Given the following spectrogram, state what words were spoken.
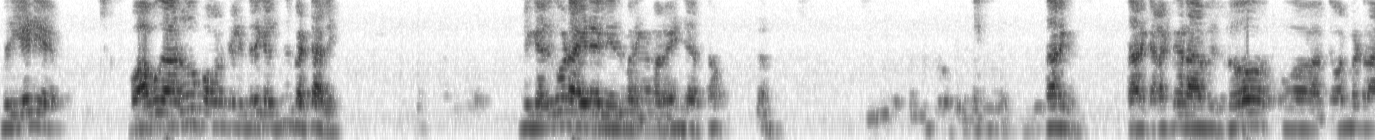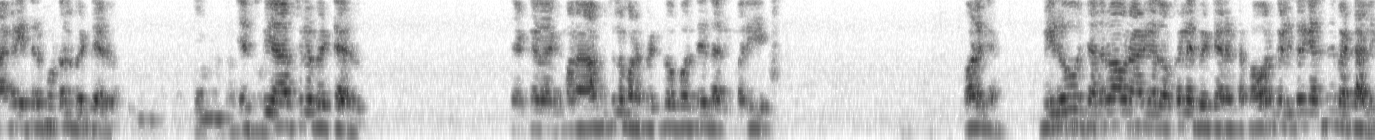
మీరు ఏంటి? బాబు గారు పవన్ కళ్యాణ్ ఇద్దరు కలిసి పెట్టాలి. మీకు అది కూడా ఐడియా లేదు మరి మనం ఏం చేస్తాం? సార్ సార్ కలెక్టర్ ఆఫీస్లో గవర్నమెంట్ రాగానే ఇద్దరు ఫోటోలు పెట్టారు. ఎస్పీ ఆఫీస్లో పెట్టారు. ఎక్కడ మన ఆఫీస్లో మనం పెట్టుకోకపోతే దానికి మరి వాళ్ళకి మీరు చంద్రబాబు నాయుడు గారు ఒక్కళ్ళే పెట్టారంట. పవన్ కళ్యాణ్ ఇద్దరు కలిసి పెట్టాలి.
